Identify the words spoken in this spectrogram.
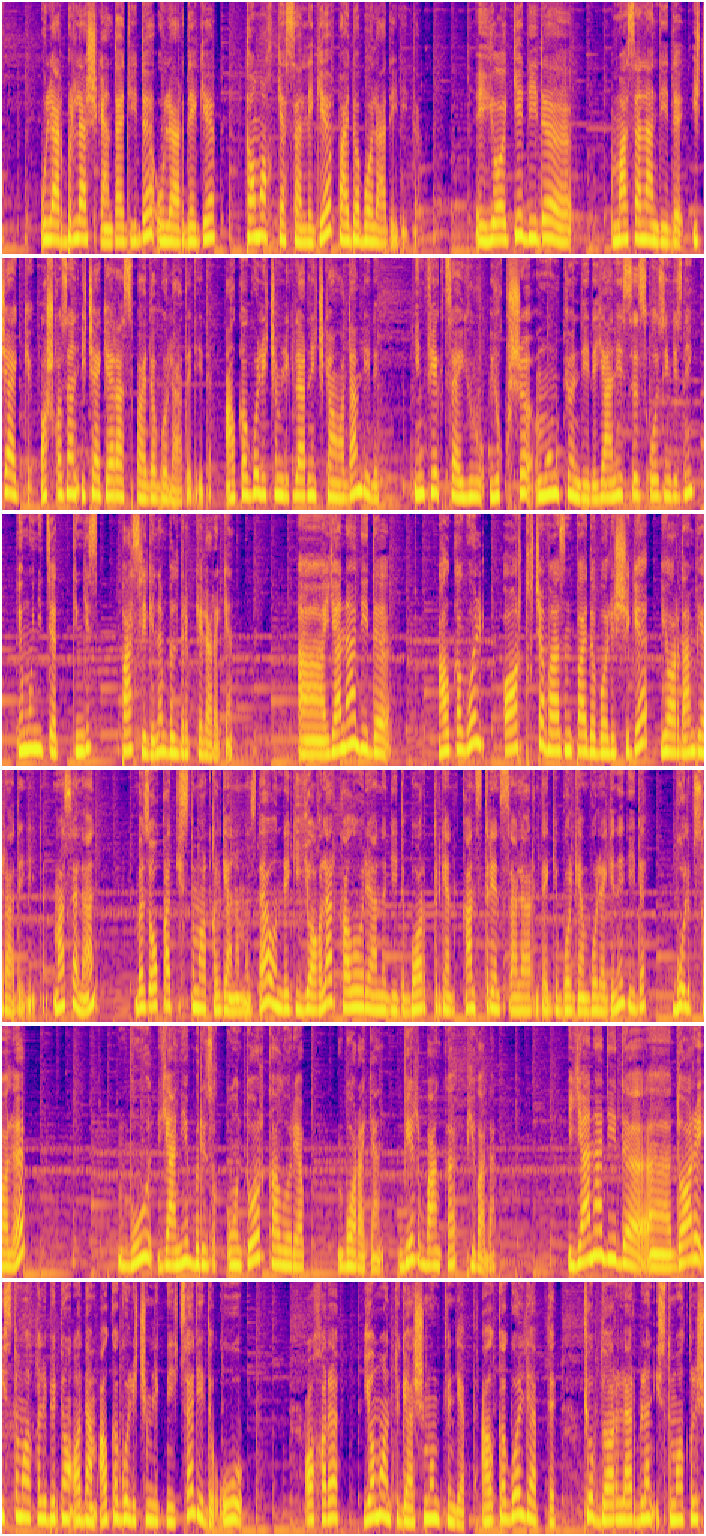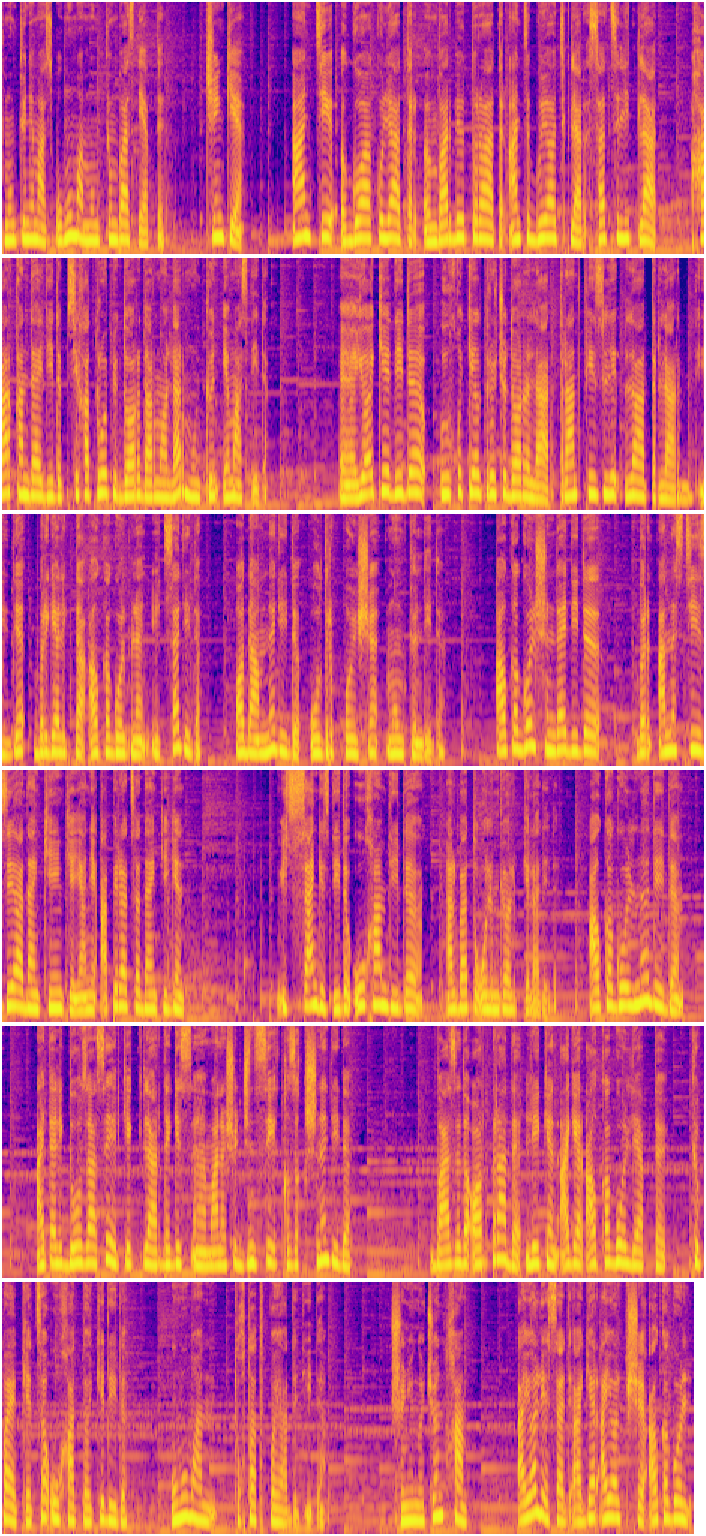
ular birlashganda deydi ulardagi tomoq kasalligi paydo bo'ladi deydi. Yoki deydi masalan deydi ichak oshqozon ichak yarasi paydo bo'ladi deydi. Alkogol ichimliklarni ichgan odam deydi infeksiya yuqishi mumkin deydi. Ya'ni siz o'zingizning immunitetingiz pastligini bildirib kelar ekan. Yana deydi alkogol ortiqcha vazn paydo bo'lishiga yordam beradi deydi. Masalan biz ovqat iste'mol qilganimizda undagi yog'lar kaloriyani deydi borib turgan konstrensiyalardagi bo'lgan bo'lagini deydi bo'lib solib bu ya'ni bir yuz o'n to'rt kaloriya bor ekan bir banka pivoda. Yana deydi e, dori iste'mol qilib yurgan odam alkogol ichimlikni ichsa deydi u oxiri yomon tugashi mumkin deyapti. Alkogol deyapti ko'p dorilar bilan iste'mol qilish mumkin emas umuman mumkin emas deyapti. Chunki antigoakulyator barbiturator antibiotiklar satsilitlar har qanday deydi psixotropik dori darmonlar mumkin emas deydi. E, yoki deydi uyqu keltiruvchi dorilar trankvizilatorlar deydi birgalikda alkogol bilan ichsa deydi odamni deydi o'ldirib qo'yishi mumkin deydi. Alkogol shunday deydi bir anesteziyadan keyingi ya'ni operatsiyadan keyin ichsangiz deydi u ham deydi albatta o'limga olib keladi deydi. Alkogolni deydi aytaylik dozasi erkaklardagi e, mana shu jinsiy qiziqishni deydi. Ba'zida orttiradi lekin agar alkogol deyapti ko'payib ketsa u hattoki deydi umuman to'xtatib qo'yadi deydi. Shuning uchun ham ayol esa agar ayol kishi alkogol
